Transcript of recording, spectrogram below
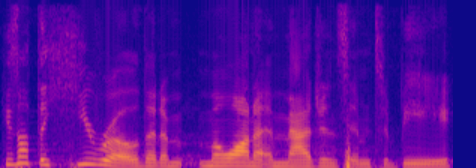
He's not the hero that Moana imagines him to be.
